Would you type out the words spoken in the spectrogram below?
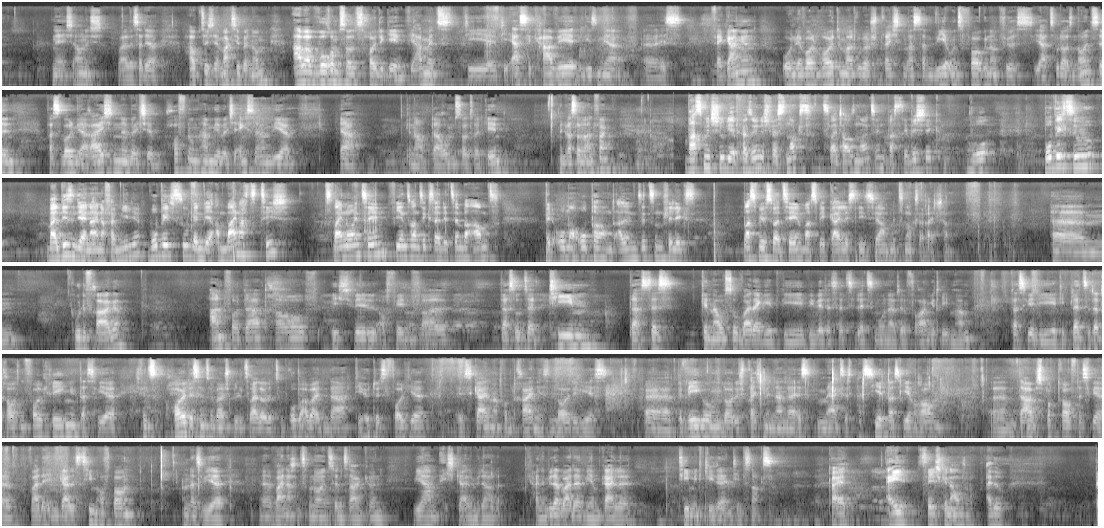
Nee, ich auch nicht, weil das hat ja hauptsächlich der Max übernommen. Aber worum soll es heute gehen? Wir haben jetzt die, die erste KW in diesem Jahr äh, ist vergangen und wir wollen heute mal darüber sprechen, was haben wir uns vorgenommen für das Jahr 2019, was wollen wir erreichen, welche Hoffnungen haben wir, welche Ängste haben wir. Ja, genau, darum soll es heute gehen. Mit was sollen wir anfangen? Was wünschst du dir persönlich für Snox 2019? Was ist dir wichtig? Wo, wo willst du weil wir sind ja in einer Familie. Wo willst du, wenn wir am Weihnachtstisch 2019, 24. Dezember abends mit Oma, Opa und allen sitzen, Felix, was willst du erzählen, was wir Geiles dieses Jahr mit Snox erreicht haben? Ähm, gute Frage. Antwort darauf, ich will auf jeden Fall, dass unser Team, dass es genauso weitergeht, wie, wie wir das jetzt die letzten Monate vorangetrieben haben dass wir die, die Plätze da draußen voll kriegen, dass wir, ich finde heute sind zum Beispiel zwei Leute zum Probearbeiten da, die Hütte ist voll hier, ist geil, man kommt rein, hier sind Leute, hier ist äh, Bewegung, Leute sprechen miteinander, es, du merkst, es passiert was hier im Raum. Ähm, da habe ich Bock drauf, dass wir weiterhin ein geiles Team aufbauen und dass wir äh, Weihnachten 2019 sagen können, wir haben echt geile Mitarbeiter, keine Mitarbeiter, wir haben geile Teammitglieder in Team Snox. Geil. Ey, sehe ich genauso. Also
